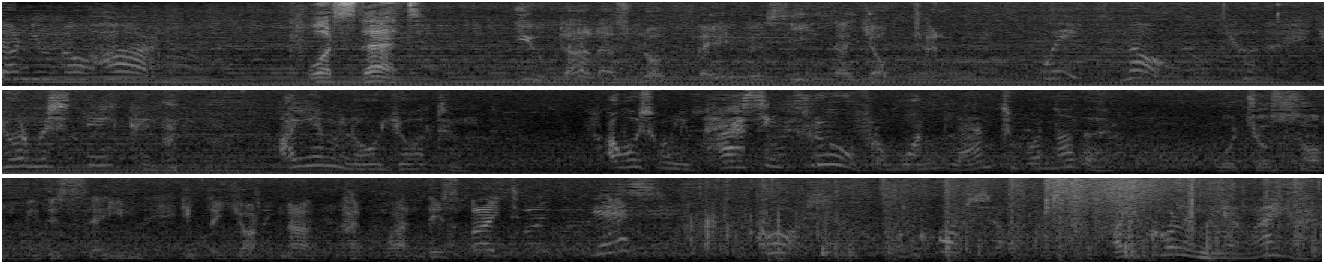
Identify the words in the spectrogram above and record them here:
done you no harm. What's that? You've done us no favors either, Jotun. Wait, no. You're, you're mistaken. I am no Jotun. I was only passing through from one land to another. Would your song be the same if the Jotnar had won this fight? Yes, of course. Of course. Are you calling me a liar?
